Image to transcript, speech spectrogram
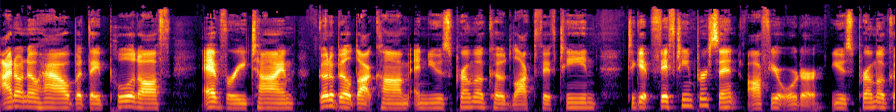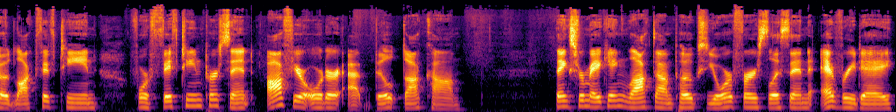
I don't know how, but they pull it off every time. Go to built.com and use promo code locked15 to get 15% off your order. Use promo code locked15 for 15% off your order at built.com. Thanks for making Locked On Pokes your first listen every day.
